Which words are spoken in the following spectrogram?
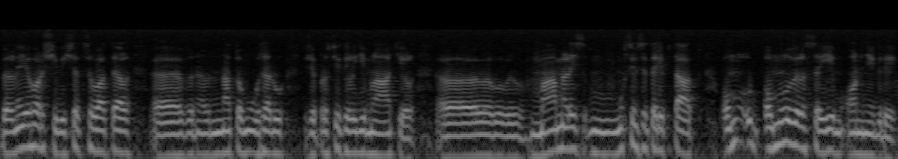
byl nejhorší vyšetřovatel eh, na tom úřadu, že prostě ty lidi mlátil. Máme-li, musím se tedy ptát, omluvil se jim on někdy?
